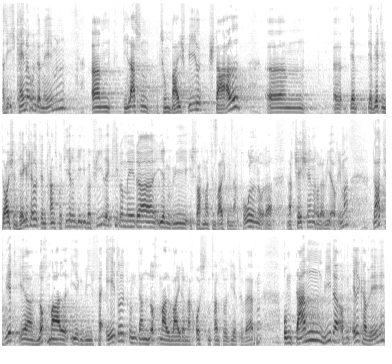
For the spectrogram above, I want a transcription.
Also ich kenne Unternehmen, ähm, die lassen zum Beispiel Stahl ähm, äh, der, wird in Deutschland hergestellt, den transportieren die über viele Kilometer irgendwie, ich sage mal zum Beispiel nach Polen oder nach Tschechien oder wie auch immer. Dort wird er nochmal irgendwie veredelt und dann nochmal weiter nach Osten transportiert zu werden, um dann wieder auf dem LKW,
